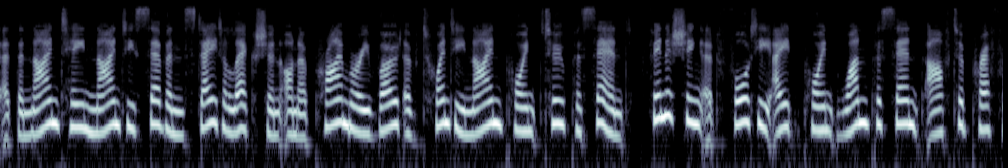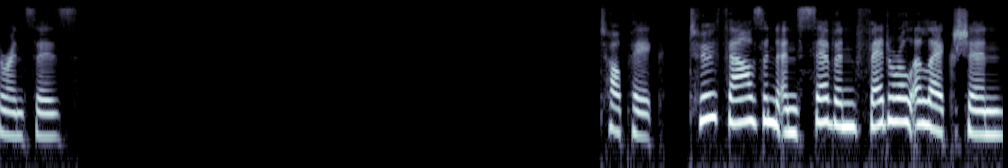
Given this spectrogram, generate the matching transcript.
at the 1997 state election on a primary vote of 29.2%, finishing at 48.1% after preferences. Topic: 2007 federal election.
